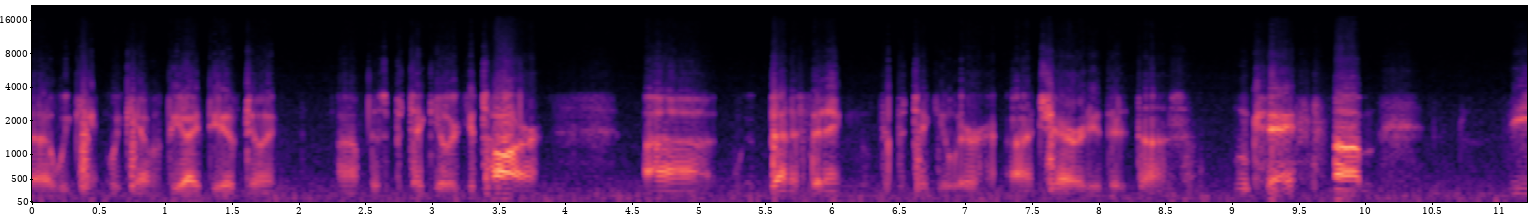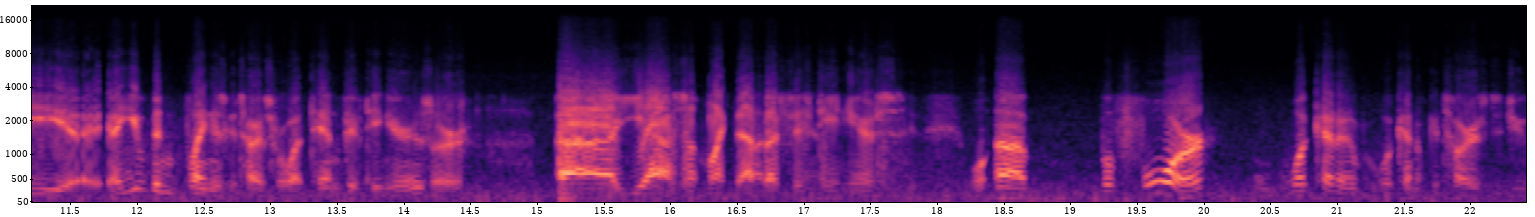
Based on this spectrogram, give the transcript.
uh, we came we came up with the idea of doing um, this particular guitar uh, benefiting the particular uh, charity that it does. Okay. Um, the uh, you've been playing these guitars for what 10, 15 years, or Uh, yeah, something like that. About 15 years. Well, uh, before? What kind of what kind of guitars did you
